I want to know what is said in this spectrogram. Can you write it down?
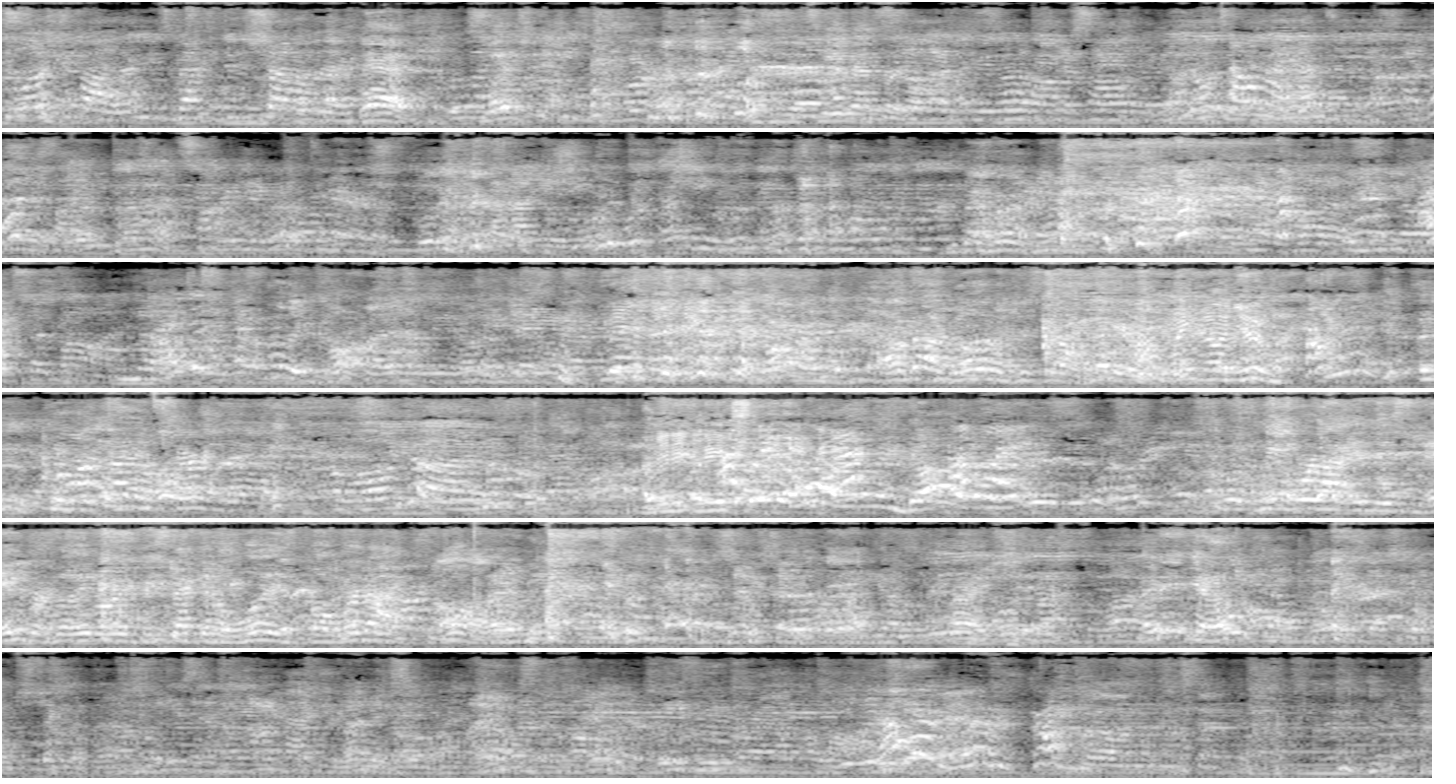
you lost your father. He's about to do the shot over there. Dad, what? This is a team effort. Don't tell my husband. I just really gone. how long have I been stirring that thing? A long time. I mean, it I did it, man. Oh my God. We, we're not in this neighborhood or in this neck of the woods, but we're not gone. Alright, shit. There you go.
